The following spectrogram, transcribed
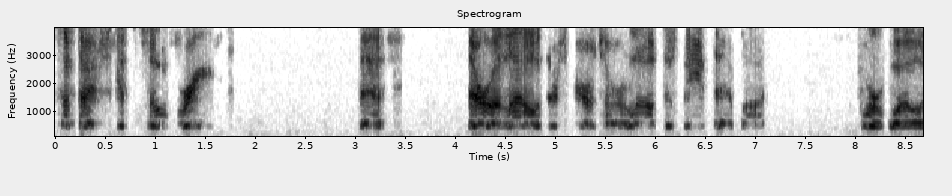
Sometimes it gets so great that they're allowed, their spirits are allowed to leave that body for a while,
